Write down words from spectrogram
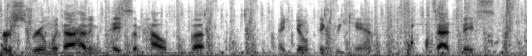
first room without having to pay some health, but I don't think we can. Sad face.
